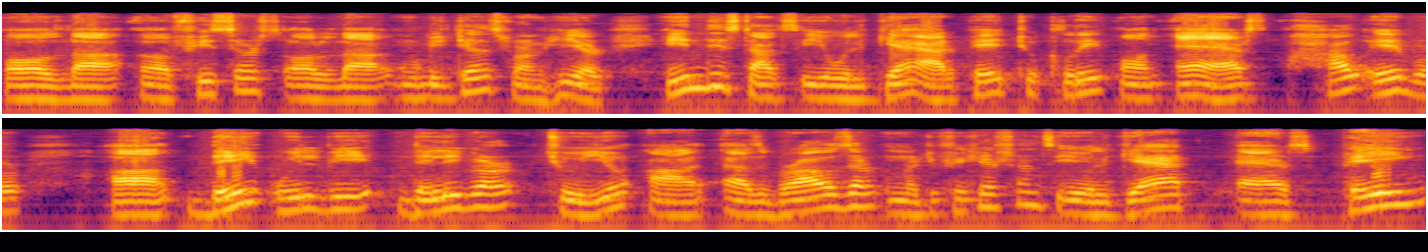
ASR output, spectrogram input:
all the uh, features all the details from here. In this task you will get paid to click on ads. However uh, they will be delivered to you uh, as browser notifications. You will get as paying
